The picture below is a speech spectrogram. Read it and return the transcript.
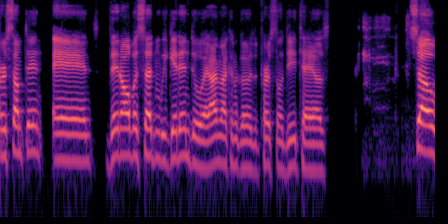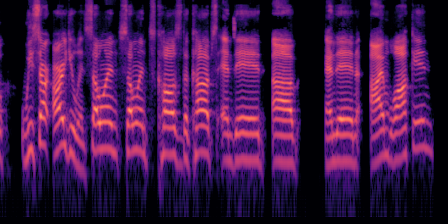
or something, and then all of a sudden we get into it. I'm not going to go to the personal details. so we start arguing. Someone someone calls the cops, and then uh, and then I'm walking,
